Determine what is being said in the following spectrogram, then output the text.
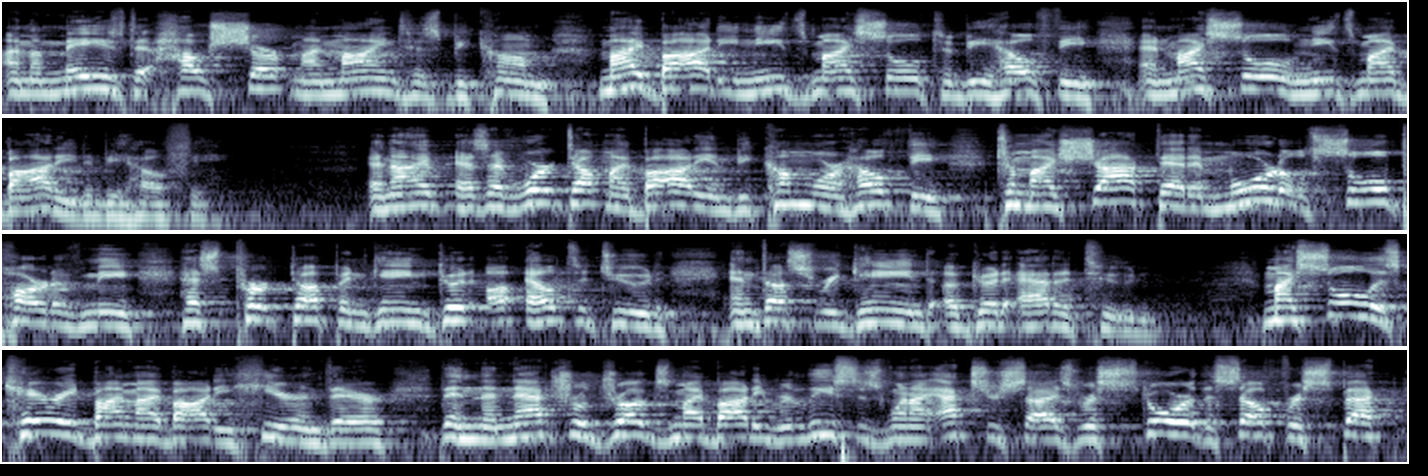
I'm amazed at how sharp my mind has become. My body needs my soul to be healthy, and my soul needs my body to be healthy. And I, as I've worked out my body and become more healthy, to my shock, that immortal soul part of me has perked up and gained good altitude and thus regained a good attitude. My soul is carried by my body here and there. Then the natural drugs my body releases when I exercise restore the self respect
